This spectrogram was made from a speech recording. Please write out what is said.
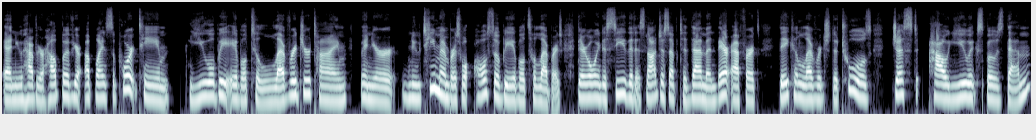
and you have your help of your upline support team you will be able to leverage your time and your new team members will also be able to leverage. They're going to see that it's not just up to them and their efforts, they can leverage the tools just how you expose them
